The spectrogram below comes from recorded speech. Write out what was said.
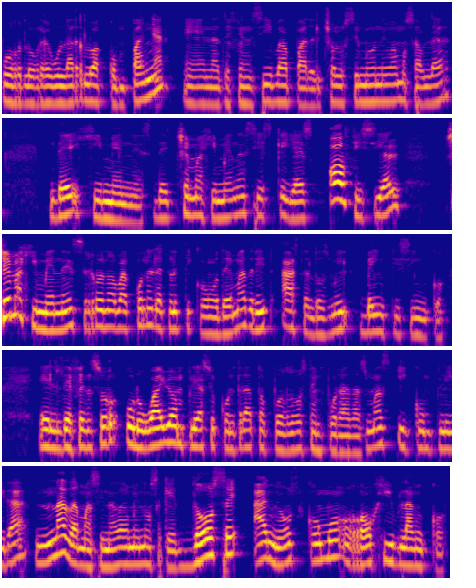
por lo regular lo acompaña en la defensiva para el Cholo Simone. Vamos a hablar de Jiménez, de Chema Jiménez, y es que ya es oficial. Chema Jiménez renueva con el Atlético de Madrid hasta el 2025. El defensor uruguayo amplía su contrato por dos temporadas más y cumplirá nada más y nada menos que 12 años como rojiblanco.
